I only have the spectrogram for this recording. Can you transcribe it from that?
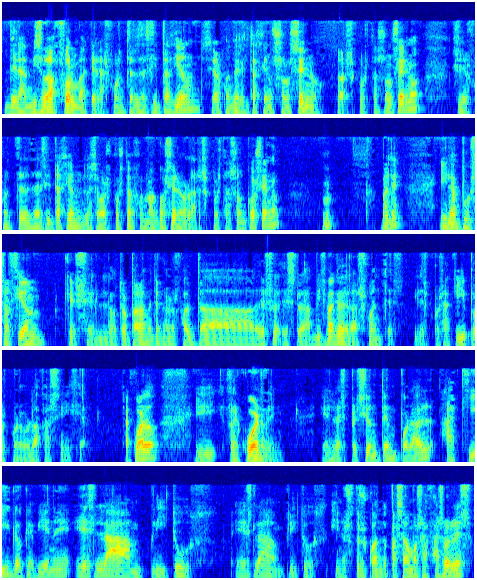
de la misma forma que las fuentes de excitación. Si las fuentes de excitación son seno, las respuestas son seno. Si las fuentes de excitación las hemos puesto en forma coseno, las respuestas son coseno. ¿Vale? Y la pulsación, que es el otro parámetro que nos falta eso, es la misma que de las fuentes. Y después aquí pues ponemos la fase inicial. ¿De acuerdo? Y recuerden, en la expresión temporal, aquí lo que viene es la amplitud. Es la amplitud. Y nosotros cuando pasamos a fasores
